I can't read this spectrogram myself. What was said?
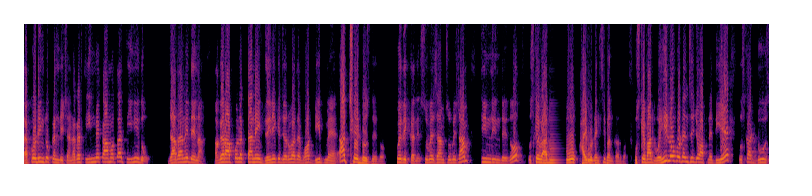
अकॉर्डिंग टू कंडीशन अगर तीन में काम होता है, तीन ही दो, ज़्यादा नहीं देना। अगर आपको लगता नहीं, देने की ज़रूरत है, बहुत डीप में है, आप छह डोज दे दो। कोई दिक्कत नहीं। सुबह शाम सुबह शाम तीन दिन दे दो, उसके बाद वो हाई पोटेंसी बंद कर दो। उसके बाद वही लो पोटेंसी जो आपने दी है, उसका डोज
